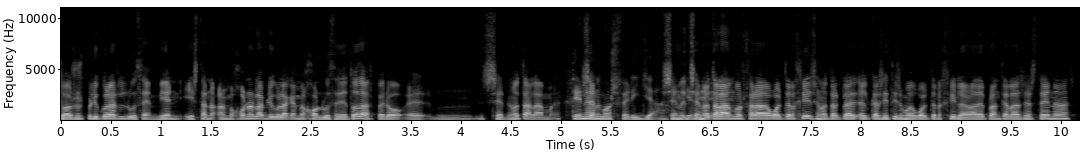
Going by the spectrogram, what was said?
todas sus películas lucen bien y esta no- a lo mejor no es la película que mejor luce de todas, pero eh, mm, se nota la Tiene se- atmosferilla. se, se tiene- nota la atmósfera de Walter Hill, se nota el, el clasicismo de Walter Hill a la hora de plantear las escenas,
